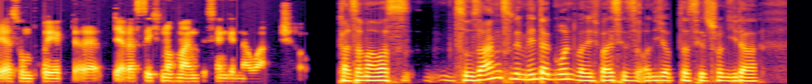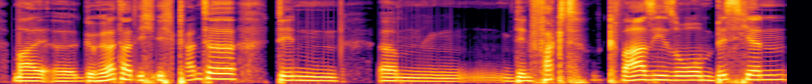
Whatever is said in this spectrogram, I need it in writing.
der ist so ein Projekt, der, äh, der das sich nochmal ein bisschen genauer anschaut. Kannst du mal was zu sagen zu dem Hintergrund? Weil ich weiß jetzt auch nicht, ob das jetzt schon jeder mal äh, gehört hat. Ich, ich kannte den ähm, den Fakt quasi so ein bisschen,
